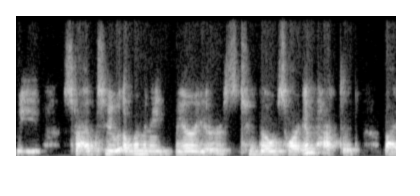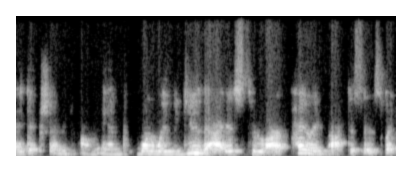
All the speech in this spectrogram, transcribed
we strive to eliminate barriers to those who are impacted by addiction. Um, and one way we do that is through our hiring practices, which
